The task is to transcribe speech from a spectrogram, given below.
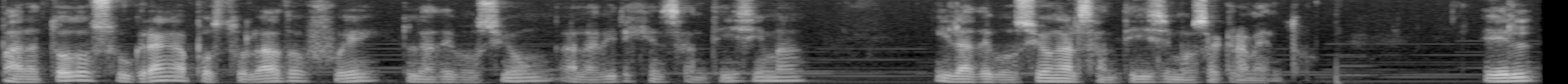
para todo su gran apostolado fue la devoción a la Virgen Santísima y la devoción al Santísimo Sacramento. Él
